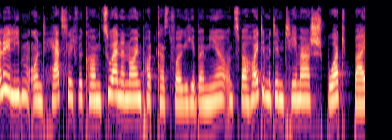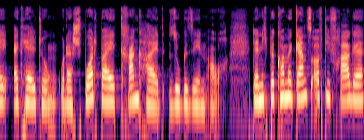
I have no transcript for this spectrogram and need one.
Hallo ihr Lieben und herzlich willkommen zu einer neuen Podcast-Folge hier bei mir und zwar heute mit dem Thema Sport bei Erkältung oder Sport bei Krankheit so gesehen auch. Denn ich bekomme ganz oft die Frage,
